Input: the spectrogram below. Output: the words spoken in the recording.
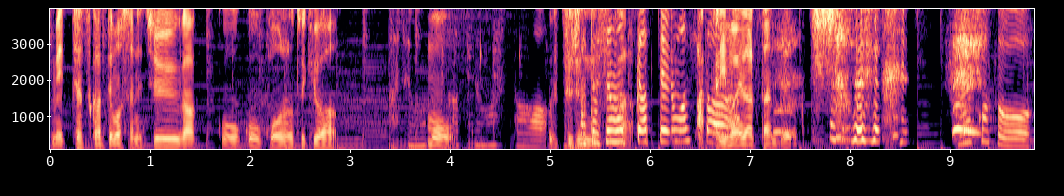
めっちゃ使ってましたね。中学校、高校の時は。もう私も使ってました。当たり前だったんで。それこそ、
